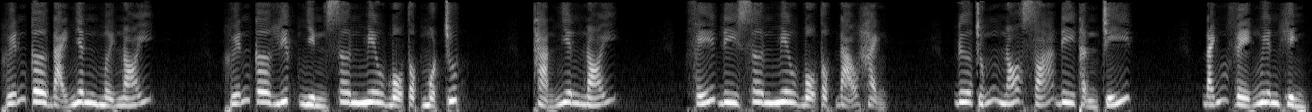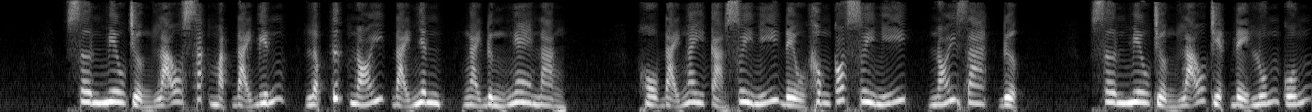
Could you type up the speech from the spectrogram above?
huyến cơ đại nhân mời nói. Huyến cơ liếc nhìn Sơn Miêu bộ tộc một chút. Thản nhiên nói. Phế đi Sơn Miêu bộ tộc đạo hạnh. Đưa chúng nó xóa đi thần trí. Đánh về nguyên hình. Sơn Miêu trưởng lão sắc mặt đại biến, lập tức nói đại nhân, ngài đừng nghe nàng. Hồ Đại ngay cả suy nghĩ đều không có suy nghĩ, nói ra, được. Sơn miêu trưởng lão triệt để luống cuống.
